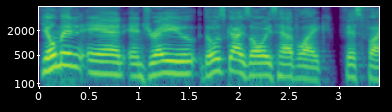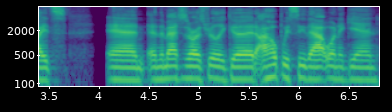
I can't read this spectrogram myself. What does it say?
Gilman and Andreu, those guys always have like fist fights, and and the matches are always really good. I hope we see that one again.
